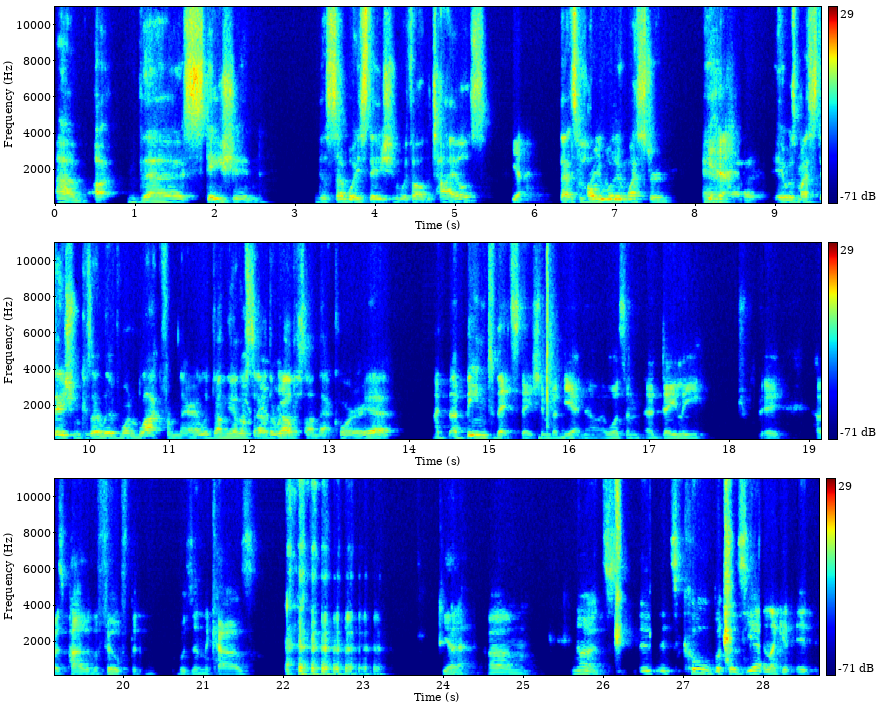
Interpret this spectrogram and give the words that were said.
um, uh, the station, the subway station with all the tiles. Yeah, that's Hollywood and Western. And, yeah, uh, it was my station because I lived one block from there. I lived on the other oh, side of the Ralphs on that corner. Yeah, I've, I've been to that station, but yeah, no, I wasn't a daily. Eh, I was part of the filth that was in the cars. yeah, um, no, it's it, it's cool because yeah, like it it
